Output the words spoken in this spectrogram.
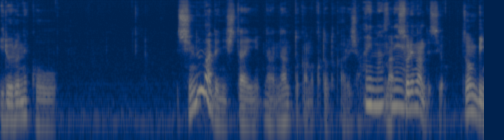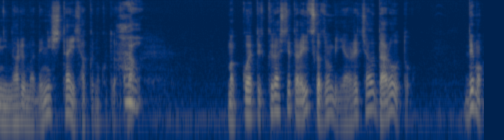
いろいろねこう死ぬまでにしたいななんとかのこととかあるじゃん。ありますね。あ、それなんですよゾンビになるまでにしたい100のことだから、はい。まあ、こうやって暮らしてたらいつかゾンビにやられちゃうだろうと。でも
